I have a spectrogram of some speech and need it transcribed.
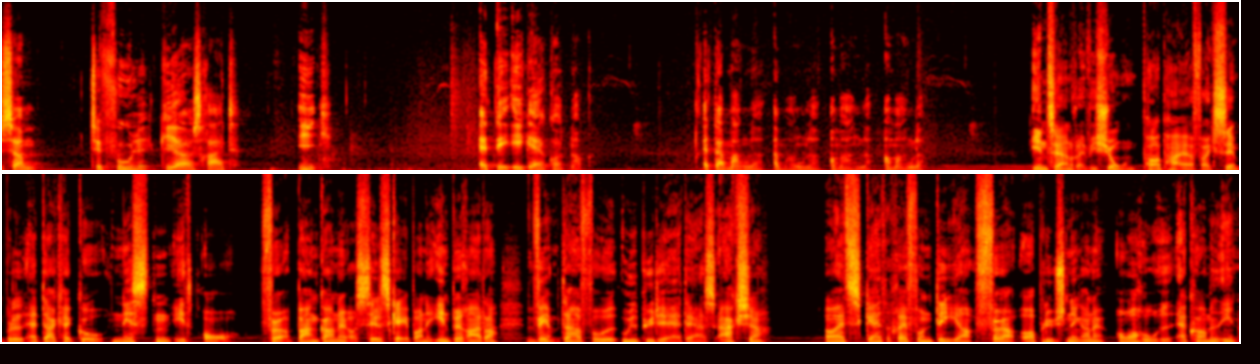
som til fulde giver os ret i, at det ikke er godt nok. At der mangler og mangler og mangler og mangler. Intern revision påpeger for eksempel, at der kan gå næsten et år, før bankerne og selskaberne indberetter, hvem der har fået udbytte af deres aktier, og at skat refunderer, før oplysningerne overhovedet er kommet ind.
